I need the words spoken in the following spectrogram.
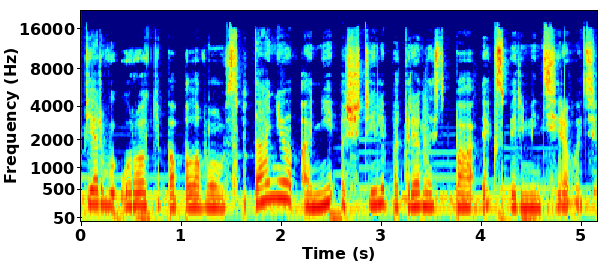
Первые уроки по половому воспитанию они ощутили потребность поэкспериментировать.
